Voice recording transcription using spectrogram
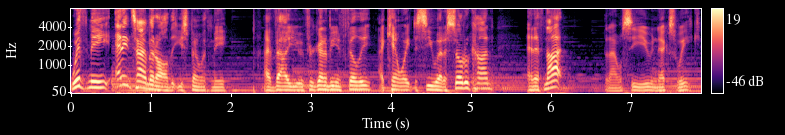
with me, any time at all that you spend with me. I value if you're going to be in Philly. I can't wait to see you at ASOTUCon. And if not, then I will see you next week.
